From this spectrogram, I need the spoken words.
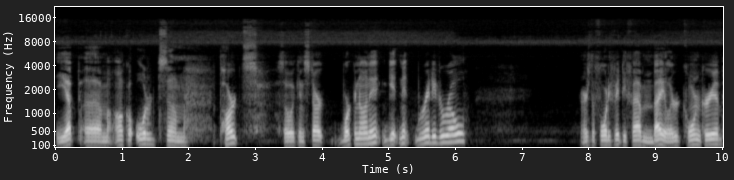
Yep, uh, my uncle ordered some parts so we can start working on it and getting it ready to roll. There's the 4055 and baler, corn crib.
